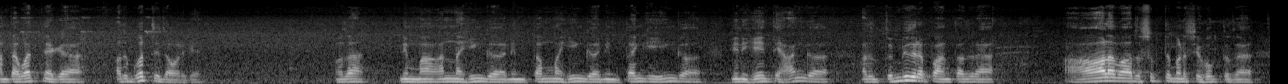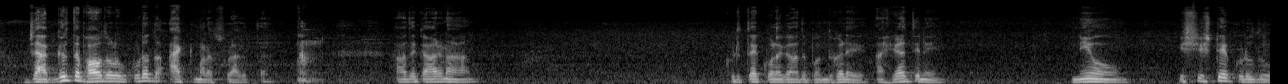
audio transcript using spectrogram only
ಅಂತ ಹೊತ್ತಿನಾಗ ಅದು ಗೊತ್ತಿದೆ ಅವ್ರಿಗೆ. ಹೌದಾ? ನಿಮ್ಮ ಅಣ್ಣ ಹಿಂಗೆ, ನಿಮ್ಮ ತಮ್ಮ ಹಿಂಗೆ, ನಿಮ್ಮ ತಂಗಿ ಹಿಂಗೆ, ನಿನ್ನ ಹೆಂಡತಿ ಹಂಗೆ, ಅದನ್ನು ತುಂಬಿದ್ರಪ್ಪ ಅಂತಂದ್ರೆ ಆಳವಾದ ಸುಪ್ತ ಮನಸ್ಸಿಗೆ ಹೋಗ್ತದೆ. ಜಾಗೃತ ಭಾವದೊಳಗೆ ಕೂಡ ಅದು ಆ್ಯಕ್ಟ್ ಮಾಡೋಕ್ಕೆ ಶುರು ಆಗುತ್ತೆ. ಆದ ಕಾರಣ ಕುಡಿತಕ್ಕೊಳಗಾದ ಬಂಧುಗಳೇ, ನಾ ಹೇಳ್ತೀನಿ, ನೀವು ಇಷ್ಟಿಷ್ಟೇ ಕುಡಿದು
